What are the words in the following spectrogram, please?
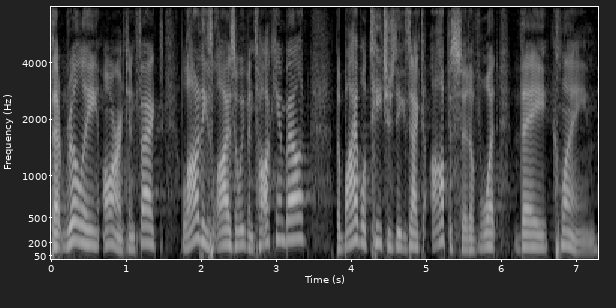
that really aren't. In fact, a lot of these lies that we've been talking about, the Bible teaches the exact opposite of what they claim.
